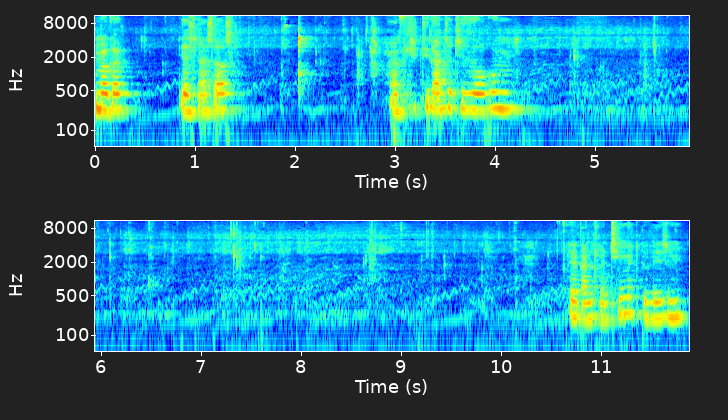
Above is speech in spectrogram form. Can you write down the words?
Oh mein Gott, der ist nass aus. Er fliegt die ganze Zeit hier so rum. Wäre ganz mein Teammate gewesen.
